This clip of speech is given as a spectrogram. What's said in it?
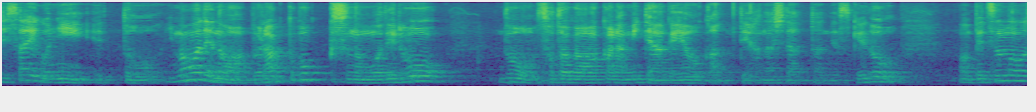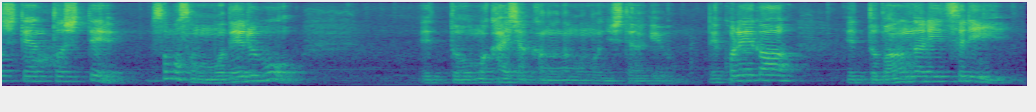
で最後に、えっと、今までのはブラックボックスのモデルをどう外側から見てあげようかっていう話だったんですけど、まあ、別の視点としてそもそもモデルをえっとまあ、解釈可能なものにしてあげよう。でこれが、えっと、バウンダリーツリー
